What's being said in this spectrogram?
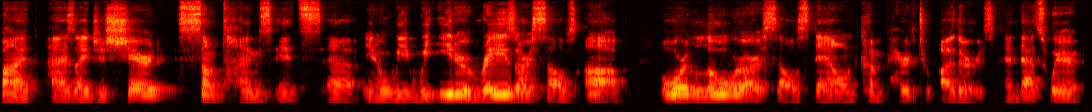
but as I just shared, sometimes it's, uh, you know, we, we either raise ourselves up or lower ourselves down compared to others. And that's where,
